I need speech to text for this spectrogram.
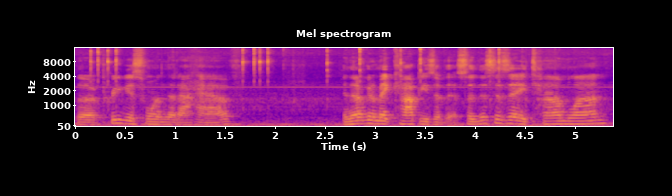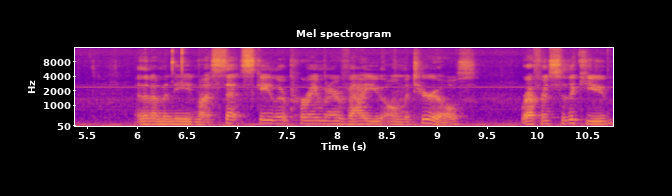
the previous one that I have and then I'm going to make copies of this. So this is a timeline and then I'm going to need my set scalar parameter value on materials reference to the cube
